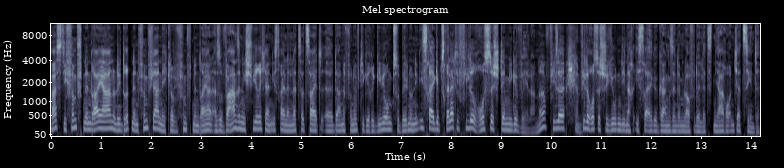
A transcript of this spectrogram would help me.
was, die fünften in drei Jahren und die dritten in fünf Jahren? Nee, ich glaube, die fünften in drei Jahren. Also wahnsinnig schwierig ja in Israel in letzter Zeit, äh, da eine vernünftige Regierung zu bilden. Und in Israel gibt es relativ viele russischstämmige Wähler. Ne? Viele, viele russische Juden, die nach Israel gegangen sind im Laufe der letzten Jahre und Jahrzehnte.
